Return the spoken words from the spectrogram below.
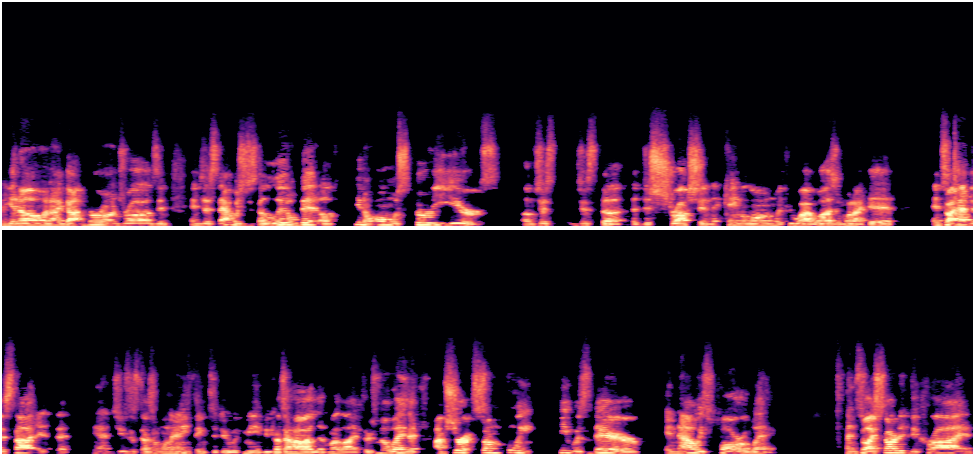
you know, and I got her on drugs and, and just, that was just a little bit of, you know, almost 30 years of just, just the, the destruction that came along with who I was and what I did. And so I had this thought that, man, Jesus doesn't want anything to do with me because of how I live my life. There's no way that I'm sure at some point he was there and now he's far away. And so I started to cry and,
